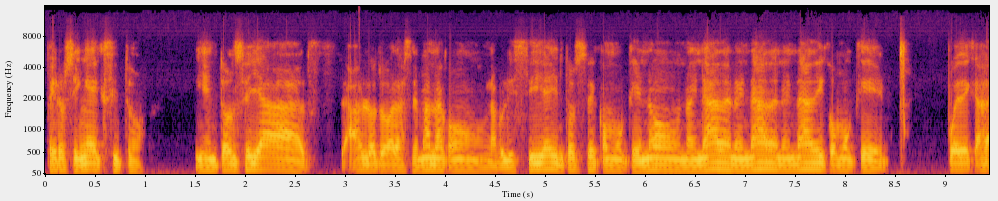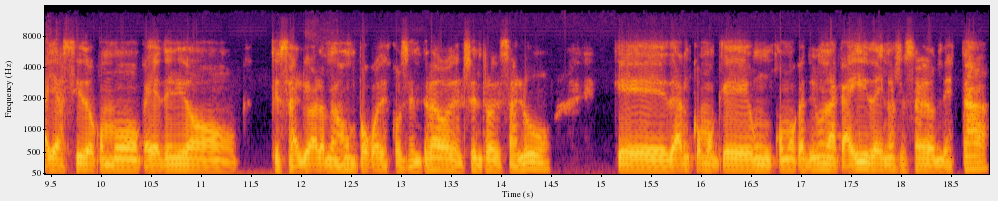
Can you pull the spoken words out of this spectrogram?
pero sin éxito. Y entonces ya hablo toda la semana con la policía y entonces como que no, no hay nada, no hay nada, no hay nada y como que puede que haya sido como que haya tenido, que salió a lo mejor un poco desconcentrado del centro de salud, que dan como que, un, como que tiene una caída y no se sabe dónde está,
